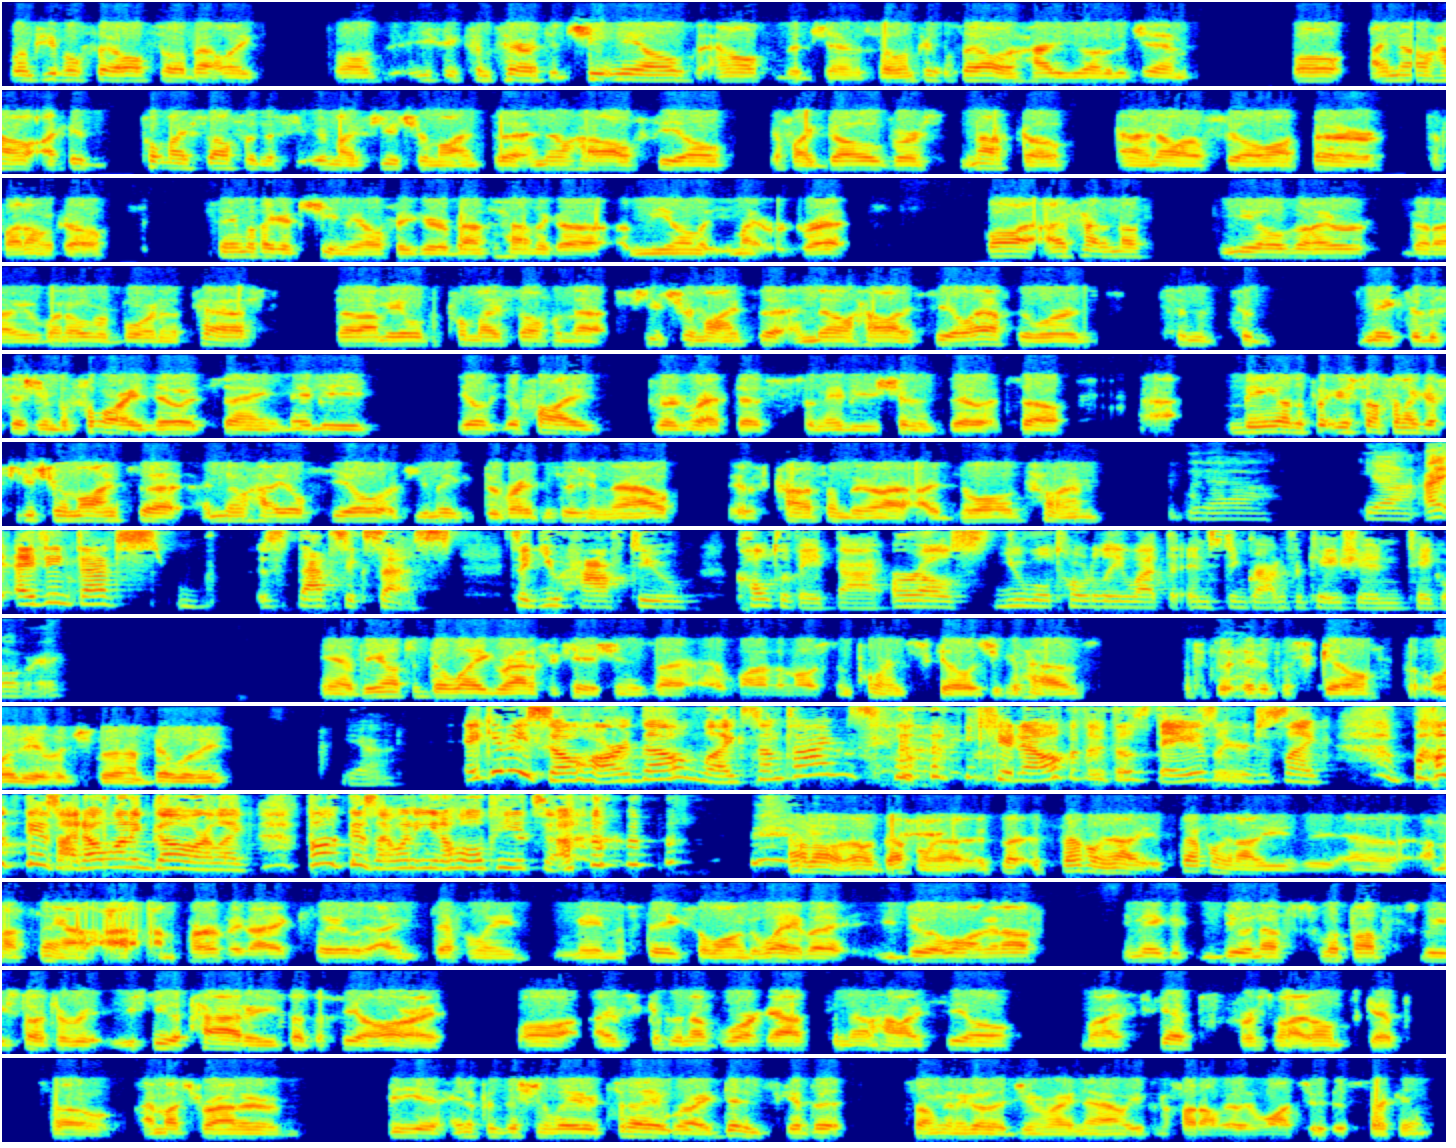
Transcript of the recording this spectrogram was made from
when people say also about like, well, you could compare it to cheat meals and also the gym. So when people say, oh, how do you go to the gym? Well, I know how I could put myself in the in my future mindset and know how I'll feel if I go versus not go and I know I'll feel a lot better if I don't go. Same with like a cheat meal. If you're about to have like a, a meal that you might regret, well, I, I've had enough meals that I that I went overboard in the past that I'm able to put myself in that future mindset and know how I feel afterwards to to make the decision before I do it, saying maybe you'll you'll probably regret this, so maybe you shouldn't do it. So uh, being able to put yourself in like a future mindset and know how you'll feel if you make the right decision now is kind of something I, I do all the time. Yeah, yeah, I, I think that's that's success. It's like you have to cultivate that, or else you will totally let the instant gratification take over. Yeah, being able to delay gratification is uh, one of the most important skills you can have. If it's a, if it's a skill, or the an ability. Yeah, it can be so hard though. Like sometimes, you know, those days where you're just like, "Fuck this, I don't want to go," or like, "Fuck this, I want to eat a whole pizza." No, oh, no, no, definitely. It's it's definitely not it's definitely not easy, and I'm not saying I, I, I'm perfect. I clearly I definitely made mistakes along the way, but you do it long enough, you make it, you do enough slip ups where you start to re, you see the pattern, you start to feel all right. Well, I've skipped enough workouts to know how I feel when I skip versus when I don't skip. So I much rather be in a position later today where I didn't skip it. So I'm going to go to the gym right now, even if I don't really want to this second.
